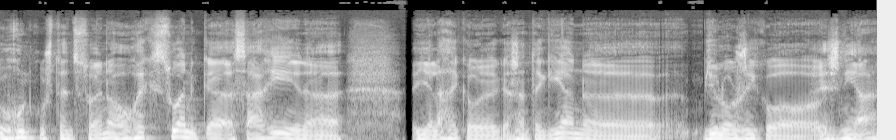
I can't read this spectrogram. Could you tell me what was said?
urrun kusten zuen, horrek zuen zaharri uh, jelarreko gasantegian uh, biologiko esnia,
